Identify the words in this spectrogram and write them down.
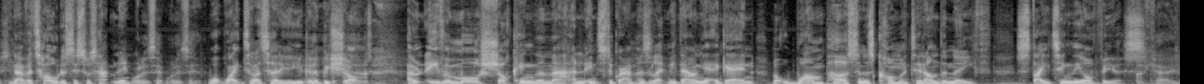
She never told us this was happening. What is it? What is it? Well, wait till I tell you, you're going to be shocked. And even more shocking than that, and Instagram has let me down yet again, not one person has commented underneath stating the obvious. Okay.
